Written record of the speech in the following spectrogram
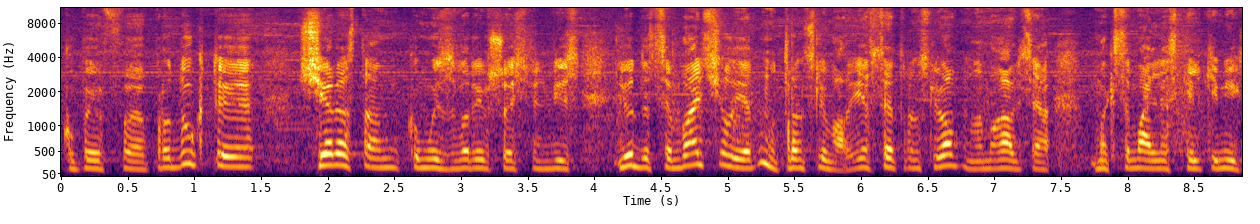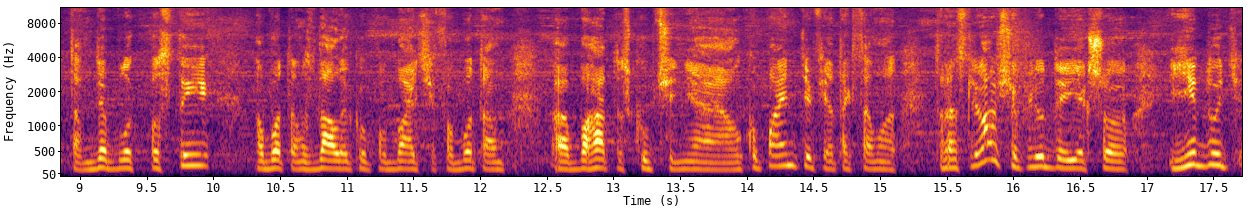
купив е, продукти, ще раз там комусь зварив щось відвіз. Люди це бачили, я ну, транслював. Я все транслював, намагався максимально скільки міг, там, де блокпости, або там здалеку побачив, або там е, багато скупчення окупантів. Я так само транслював, щоб люди, якщо їдуть,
